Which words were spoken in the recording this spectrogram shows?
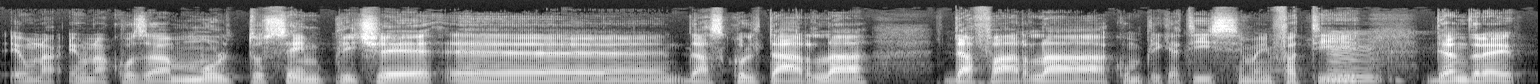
è, una, è una cosa molto semplice eh, da ascoltarla, da farla complicatissima. Infatti Mm. De André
